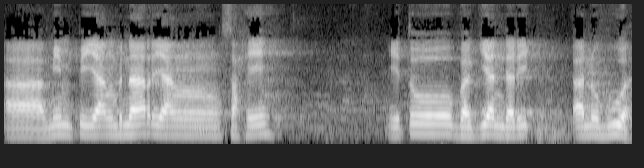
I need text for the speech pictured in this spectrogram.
Uh, mimpi yang benar yang sahih itu bagian dari uh, nubuah.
